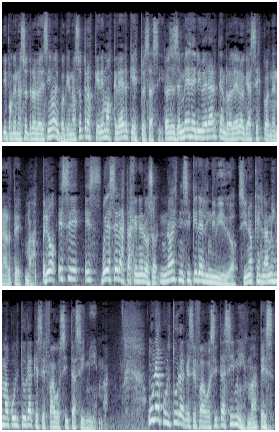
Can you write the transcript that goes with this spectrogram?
y porque nosotros lo decimos y porque nosotros queremos creer que esto es así. Entonces, en vez de liberarte, en realidad lo que hace es condenarte más. Pero ese es, voy a ser hasta generoso, no es ni siquiera el individuo, sino que es la misma cultura que se fagocita a sí misma. Una cultura que se fagocita a sí misma es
